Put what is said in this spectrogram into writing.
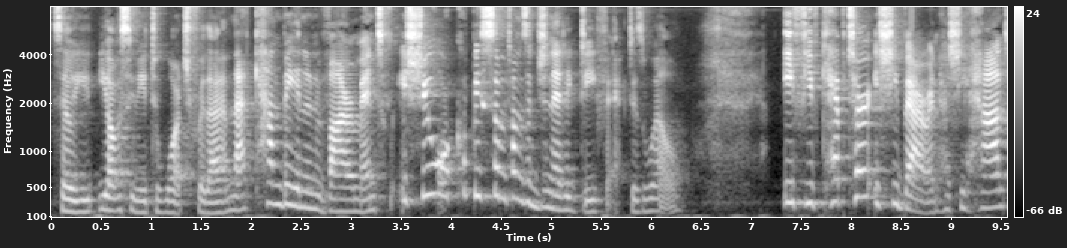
So you, you obviously need to watch for that. And that can be an environmental issue or could be sometimes a genetic defect as well. If you've kept her, is she barren? Has she had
